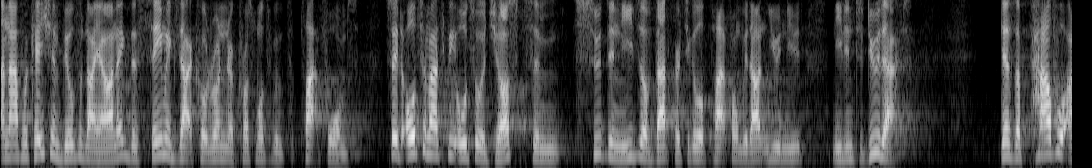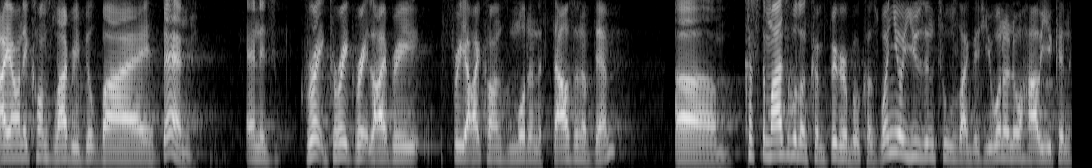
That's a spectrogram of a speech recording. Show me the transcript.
an application built in Ionic, the same exact code running across multiple platforms. So it automatically also adjusts and suit the needs of that particular platform without you need, needing to do that. There's a powerful Ionicons library built by Ben, and it's great, great, great library, free icons, more than a thousand of them. Um, customizable and configurable, because when you're using tools like this, you want to know how you can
